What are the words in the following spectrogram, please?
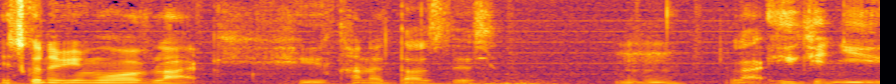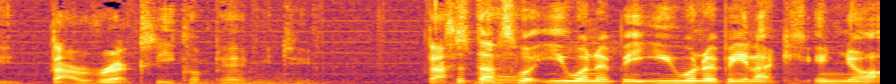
it's going to be more of like who kind of does this. Mm-hmm. Like who can you directly compare me to? That's so that's what you want to be. You want to be like in your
